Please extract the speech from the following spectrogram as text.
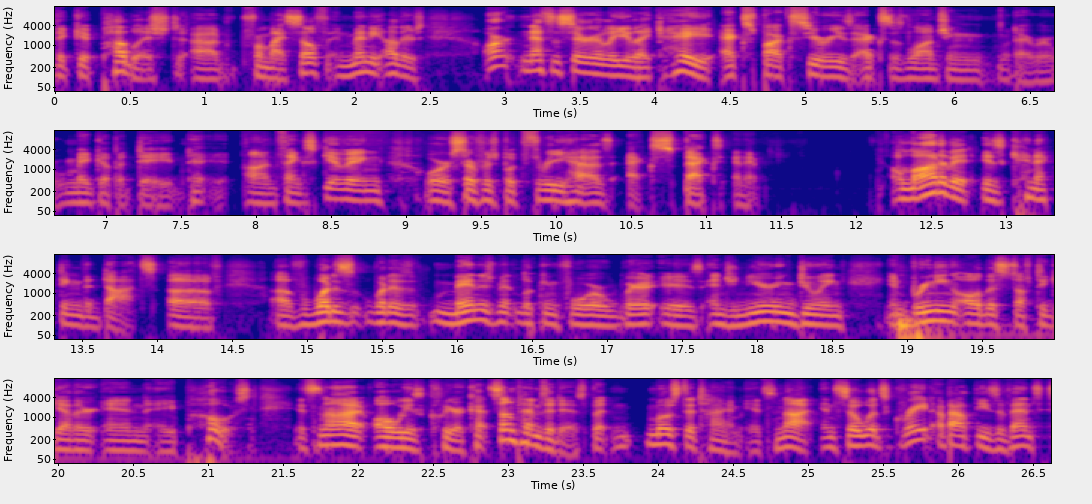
that get published uh, from myself and many others aren't necessarily like, hey, Xbox Series X is launching whatever, make up a date on Thanksgiving, or Surface Book 3 has X specs in it a lot of it is connecting the dots of of what is what is management looking for where is engineering doing and bringing all this stuff together in a post. It's not always clear cut. Sometimes it is but most of the time it's not. And so what's great about these events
